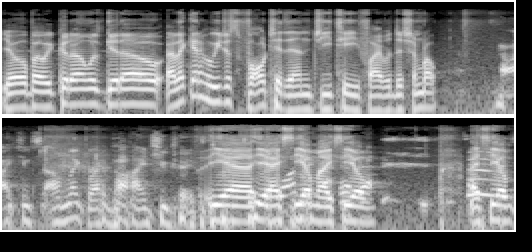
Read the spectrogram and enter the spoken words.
Yo, but we could almost get out. I like it how we just vaulted in GT 5 edition, bro. No, I can. I'm like right behind you guys. Yeah, yeah, I see him. I see him. I see him.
